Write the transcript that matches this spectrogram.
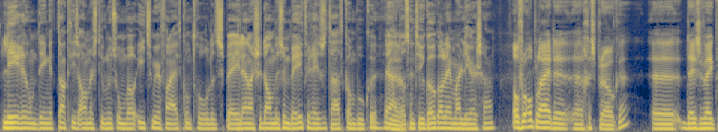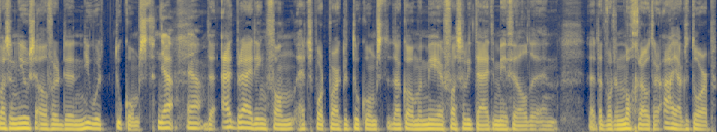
leren om dingen tactisch anders te doen. Dus om wel iets meer vanuit controle te spelen. En als je dan dus een beter resultaat kan boeken, ja, Ja. dat is natuurlijk ook alleen maar leerzaam. Over opleiden eh, gesproken. Eh, deze week was er nieuws over de nieuwe toekomst. Ja, ja. De uitbreiding van het sportpark De Toekomst. Daar komen meer faciliteiten, meer velden. En eh, dat wordt een nog groter Ajax-dorp,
